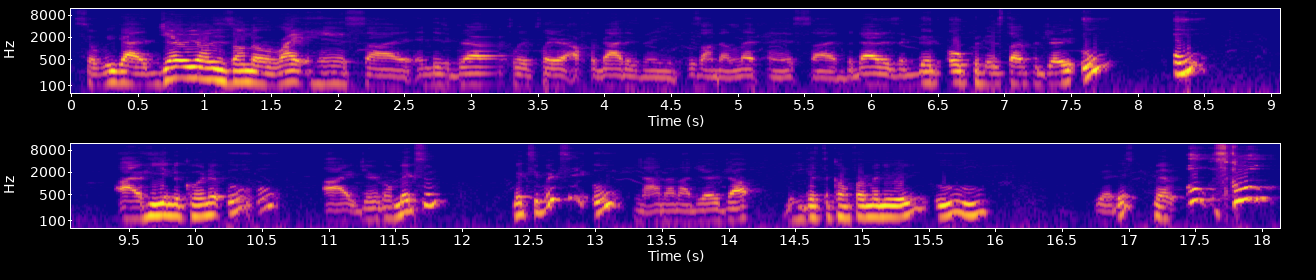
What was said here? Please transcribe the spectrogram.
so we got Jerry on is on the right hand side, and this grappler player, I forgot his name, is on the left hand side. But that is a good opening start for Jerry. Ooh, ooh. Alright, he in the corner. Ooh, ooh. Alright, Jerry gonna mix him. Mixy Mixy. Ooh. Nah, nah, nah. Jerry drop. But he gets to confirm anyway. Ooh. Yeah, this man. Ooh, scoop!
